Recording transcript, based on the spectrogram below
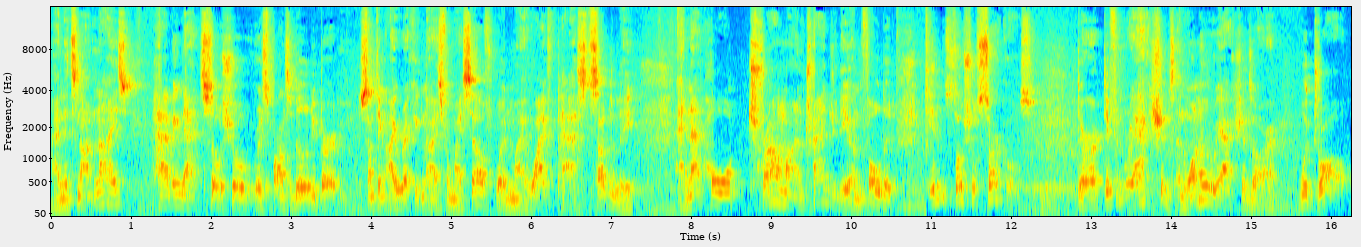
And it's not nice having that social responsibility burden. Something I recognized for myself when my wife passed suddenly, and that whole trauma and tragedy unfolded in social circles. There are different reactions, and one of the reactions are withdrawal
